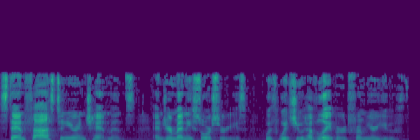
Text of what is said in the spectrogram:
Stand fast in your enchantments and your many sorceries, with which you have labored from your youth.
